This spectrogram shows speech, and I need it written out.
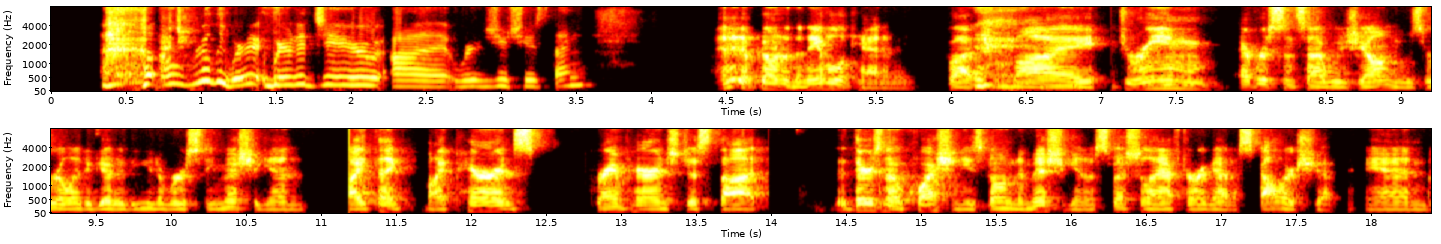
oh, really? Where where did you uh, where did you choose then? I ended up going to the Naval Academy. But my dream ever since I was young was really to go to the University of Michigan. I think my parents, grandparents just thought there's no question he's going to Michigan, especially after I got a scholarship. And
